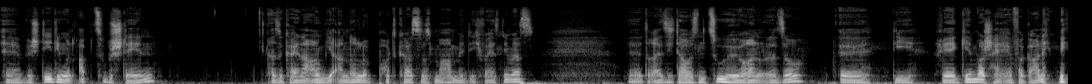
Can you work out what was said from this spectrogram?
äh, Bestätigungen abzubestellen. Also keine Ahnung, wie andere Podcasts das machen mit, ich weiß nicht was, äh, 30.000 Zuhörern oder so. Äh, die reagieren wahrscheinlich einfach gar nicht mehr,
